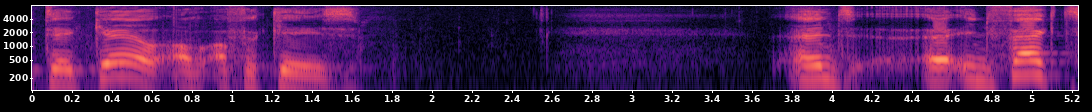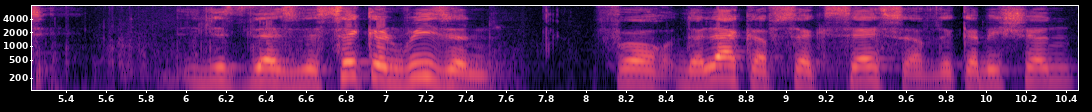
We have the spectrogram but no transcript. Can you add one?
take care of, of a case. And uh, in fact, there's the second reason for the lack of success of the Commission.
